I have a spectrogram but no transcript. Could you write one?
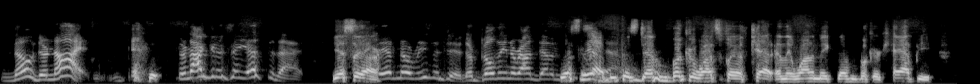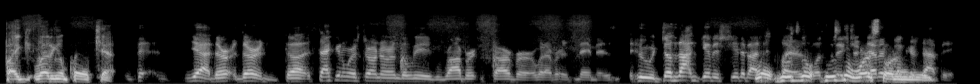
No, they're not. they're not going to say yes to that. Yes, they are. They have no reason to. They're building around Devin Yes, Booker they are right now. because Devin Booker wants to play with Cat, and they want to make Devin Booker happy by letting him play with Cat. Yeah, they're they're the second worst owner in the league, Robert Sarver or whatever his name is, who does not give a shit about Wait, his who's players. the- who's the worst Devin owner in the Booker's league? happy.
